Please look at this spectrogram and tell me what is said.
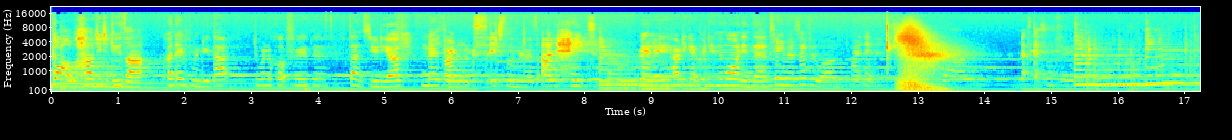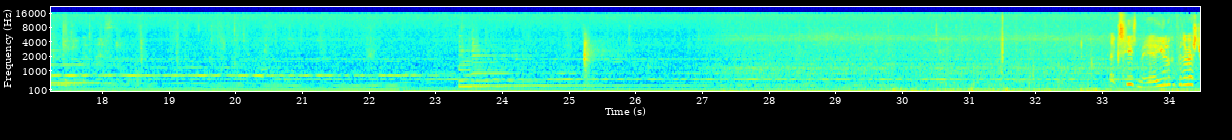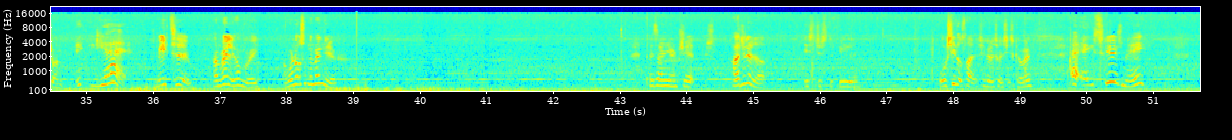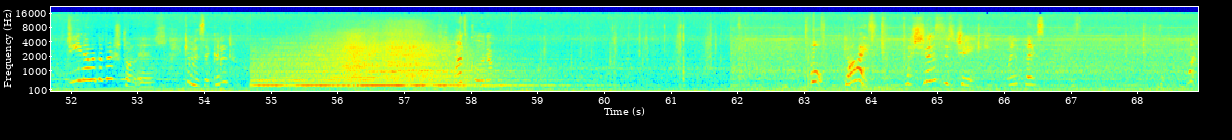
Wow, how did you do that? Can't everyone do that? Do you want to cut through the dance studio? No thanks, it's full of mirrors. I hate them. Really? How do you get ready in the morning then? Same as everyone, like this. Excuse me, are you looking for the restaurant? Yeah. Me too. I'm really hungry. I wonder what's on the menu. Lasagna and chips. How'd you do that? It's just a feeling. Well, she looks like she knows where she's going. Uh, excuse me. Do you know where the restaurant is? Give me a second. Round the corner. Oh, guys, shirts has changed. Weird place. What?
